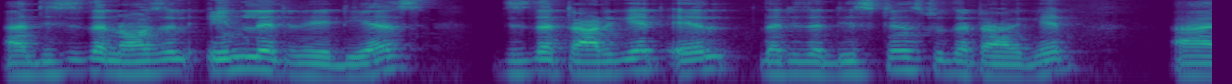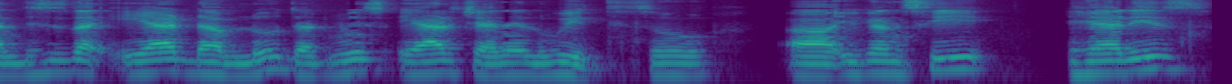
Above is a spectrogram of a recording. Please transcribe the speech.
And this is the nozzle inlet radius. This is the target l. That is the distance to the target and this is the ARW that means air channel width. So uh, you can see here is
